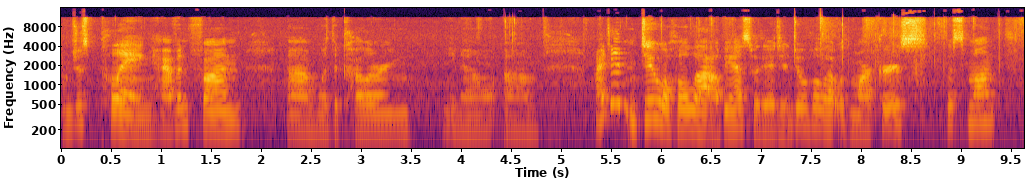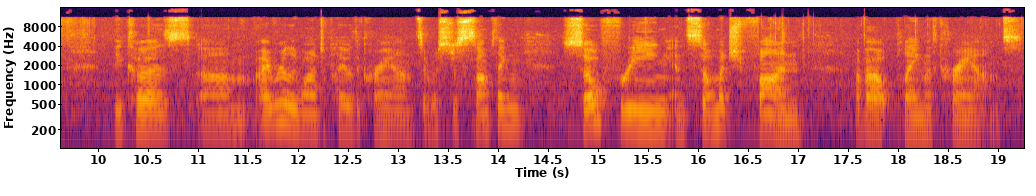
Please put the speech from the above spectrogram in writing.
I'm just playing, having fun um, with the coloring, you know. Um, I didn't do a whole lot, I'll be honest with you, I didn't do a whole lot with markers this month because um, I really wanted to play with the crayons. There was just something so freeing and so much fun about playing with crayons.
